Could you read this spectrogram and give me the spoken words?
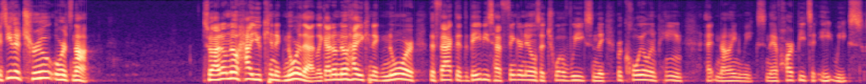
It's either true or it's not. So I don't know how you can ignore that. Like, I don't know how you can ignore the fact that the babies have fingernails at 12 weeks and they recoil in pain at nine weeks and they have heartbeats at eight weeks.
